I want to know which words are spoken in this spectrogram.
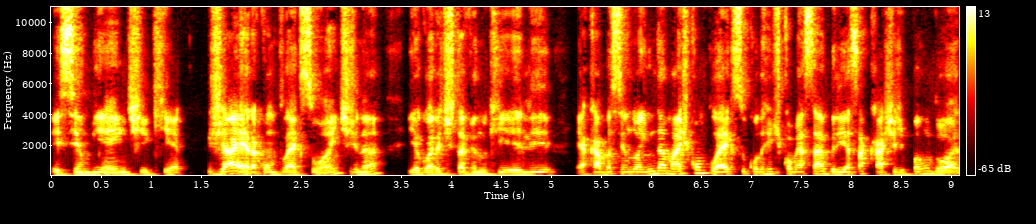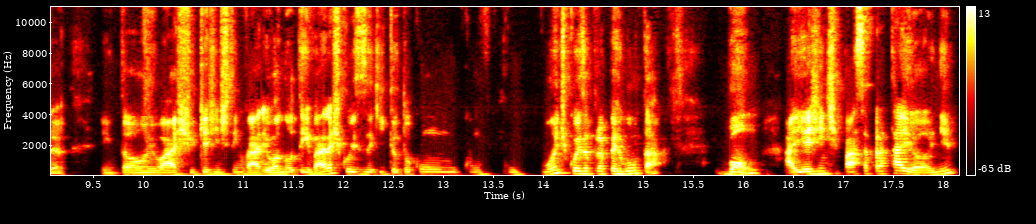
esse ambiente que é, já era complexo antes, né? E agora a gente está vendo que ele acaba sendo ainda mais complexo quando a gente começa a abrir essa caixa de Pandora. Então, eu acho que a gente tem várias. Eu anotei várias coisas aqui que eu tô com, com, com um monte de coisa para perguntar. Bom, aí a gente passa para Tayane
